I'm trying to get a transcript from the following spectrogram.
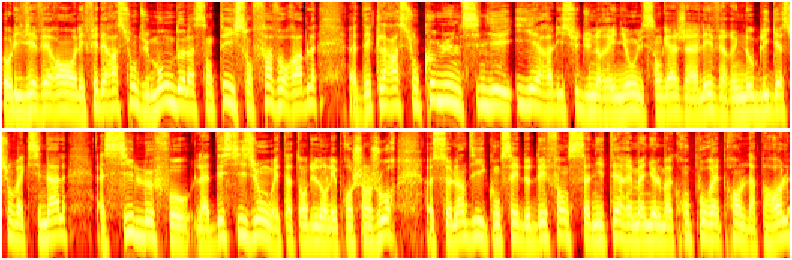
Olivier Véran les fédérations du monde de la santé y sont favorables. Déclaration commune signée hier à l'issue d'une réunion. Ils s'engagent à aller vers une obligation vaccinale s'il le faut. La décision est attendue dans les prochains jours. Ce lundi, Conseil de défense sanitaire, Emmanuel Macron pourrait prendre la parole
